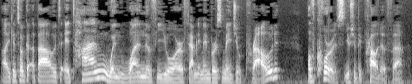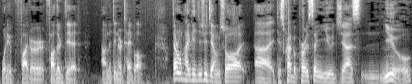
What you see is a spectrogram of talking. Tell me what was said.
呃、uh,，you can talk about a time when one of your family members made you proud. Of course, you should be proud of uh, what your father father did on the dinner table. 当然，我们还可以继续讲说，呃、uh,，describe a person you just knew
